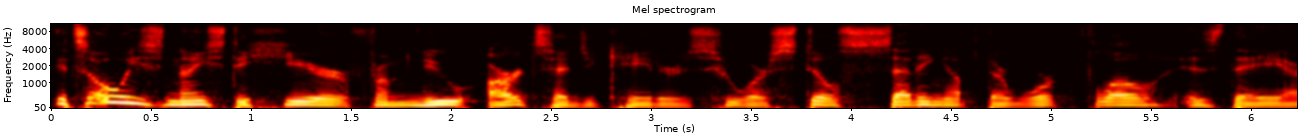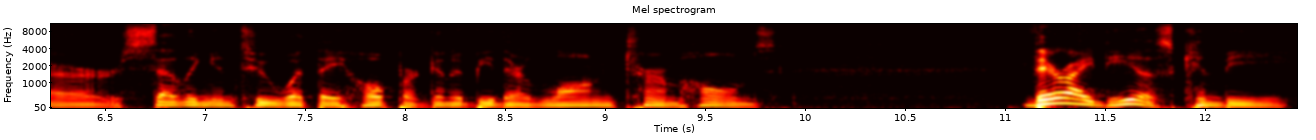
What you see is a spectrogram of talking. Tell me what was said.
It's always nice to hear from new arts educators who are still setting up their workflow as they are settling into what they hope are going to be their long term homes. Their ideas can be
